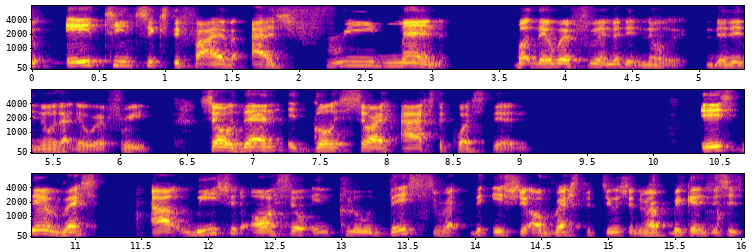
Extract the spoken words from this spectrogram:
to 1865 as freed men but they were free and they didn't know it they didn't know that they were free so then it goes so i asked the question is there rest uh, we should also include this the issue of restitution because this is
